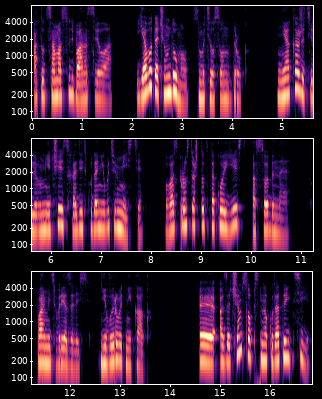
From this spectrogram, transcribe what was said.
а тут сама судьба нас свела. Я вот о чем думал, смутился он вдруг. Не окажете ли вы мне честь сходить куда-нибудь вместе? У вас просто что-то такое есть, особенное. В память врезались, не вырвать никак. Э, а зачем, собственно, куда-то идти?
